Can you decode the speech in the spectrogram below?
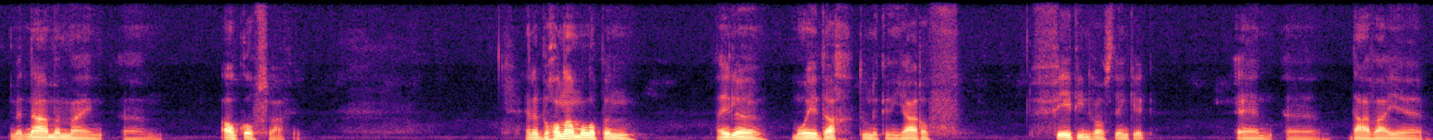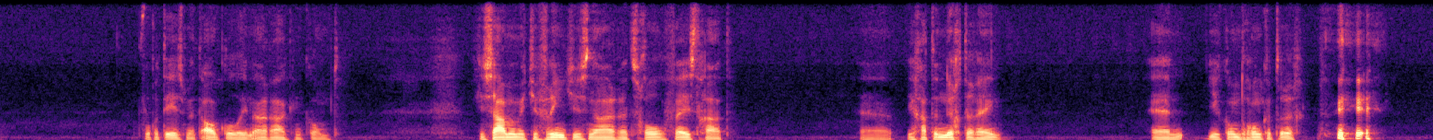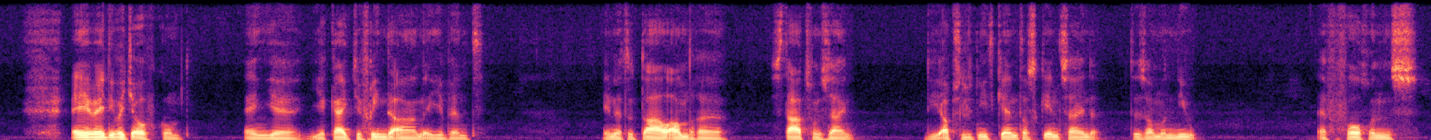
met name mijn um, alcoholverslaving. En het begon allemaal op een hele mooie dag toen ik een jaar of veertien was, denk ik. En uh, daar waar je voor het eerst met alcohol in aanraking komt. Je samen met je vriendjes naar het schoolfeest gaat. Uh, je gaat er nuchter heen. En je komt dronken terug. en je weet niet wat je overkomt. En je, je kijkt je vrienden aan en je bent in een totaal andere staat van zijn die je absoluut niet kent als kind zijnde. Het is allemaal nieuw. En vervolgens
